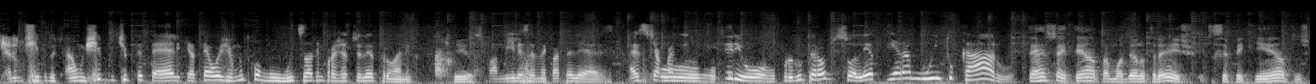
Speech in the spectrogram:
Era era um chip do, é um chip do tipo TTL que até hoje é muito comum, muito usado em projetos eletrônicos. Isso. Família 74LS. Aí você tinha qualidade inferior, o produto era obsoleto e era muito caro. TRS-80, modelo 3, CP500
